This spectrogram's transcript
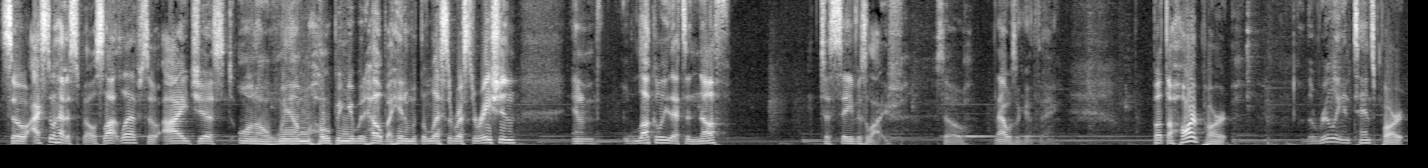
So I still had a spell slot left. So I just, on a whim, hoping it would help, I hit him with the lesser restoration. And luckily, that's enough to save his life. So That was a good thing. But the hard part, the really intense part,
